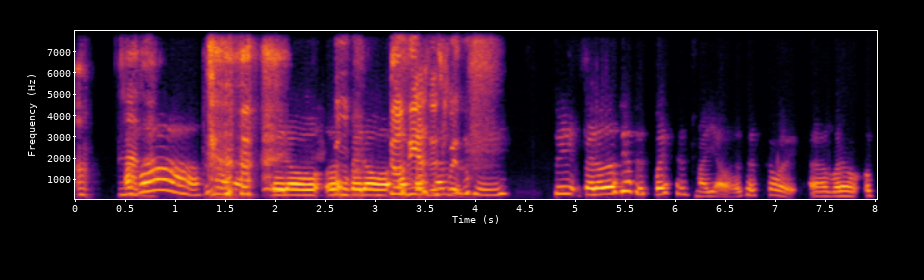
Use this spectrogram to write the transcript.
ah, Ajá, pero, eh, pero. Dos días después. Sí, sí, pero dos días después se desmayaba, o sea, es como de, ah, bueno, ok,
